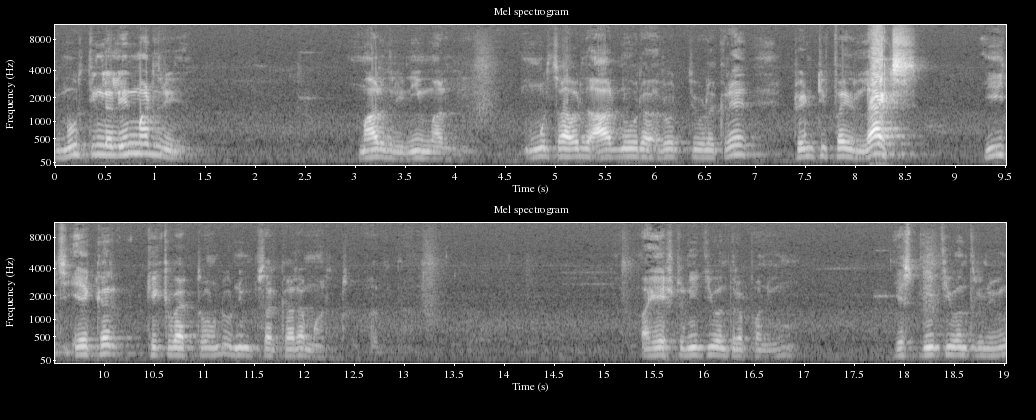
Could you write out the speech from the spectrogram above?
ಈ ಮೂರು ತಿಂಗಳಲ್ಲಿ ಏನು ಮಾಡಿದ್ರಿ? ಮಾರಿದ್ರಿ, ನೀವು ಮಾರಿದ್ರಿ. ಮೂರು ಸಾವಿರದ ಆರುನೂರ ಅರವತ್ತೇಳು ಎಕರೆ twenty five lakhs each acre kick back ತೊಗೊಂಡು ನಿಮ್ಮ ಸರ್ಕಾರ ಮಾಡಿತು ಅದನ್ನು. ಎಷ್ಟು ನೀತಿವಂತರಪ್ಪ ನೀವು. ಎಷ್ಟು ನೀತಿವಂತರು ನೀವು.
